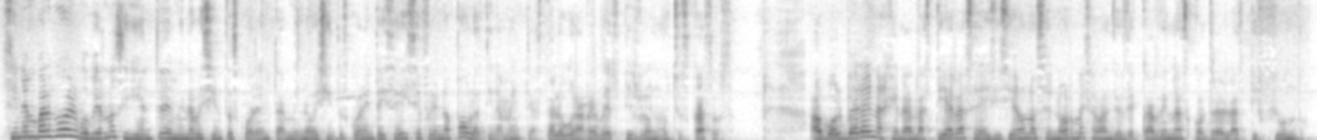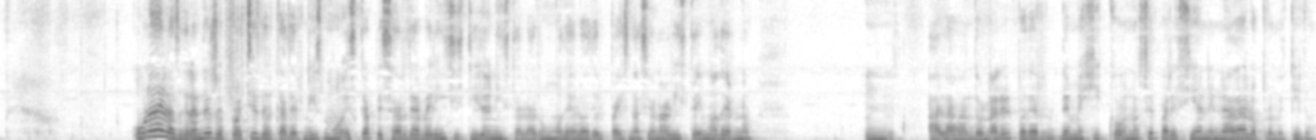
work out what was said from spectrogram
Sin embargo, el gobierno siguiente de 1940 a 1946 se frenó paulatinamente hasta lograr revertirlo en muchos casos. A volver a enajenar las tierras se deshicieron los enormes avances de Cárdenas contra el latifundio. Uno de los grandes reproches del cadernismo es que a pesar de haber insistido en instalar un modelo del país nacionalista y moderno, mm, al abandonar el poder de México no se parecían en nada a lo prometido.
